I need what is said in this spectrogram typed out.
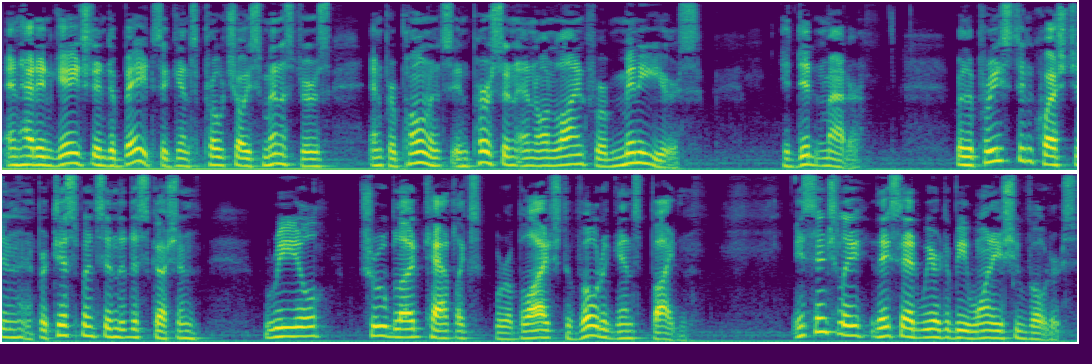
and had engaged in debates against pro choice ministers and proponents in person and online for many years. It didn't matter. For the priests in question and participants in the discussion, real, true blood Catholics were obliged to vote against Biden. Essentially, they said we are to be one issue voters,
